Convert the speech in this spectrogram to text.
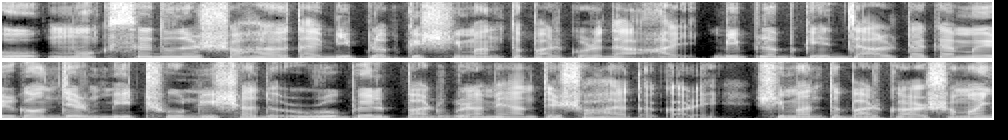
ও মোকসেদুলের সহায়তায় বিপ্লবকে সীমান্ত পার করে দেওয়া হয়। বিপ্লবকে জাল টাকা মিরগঞ্জের মিঠু নিষাদ রুবেল পাটগ্রামে আনতে সহায়তা করে। সীমান্ত পার করার সময়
